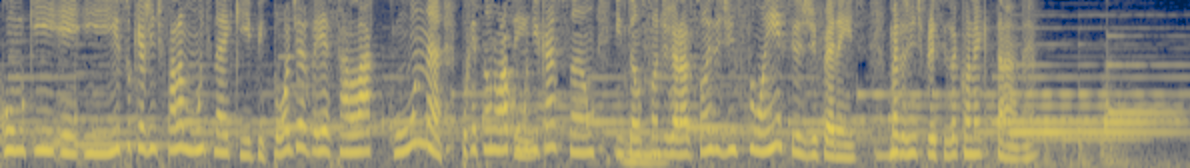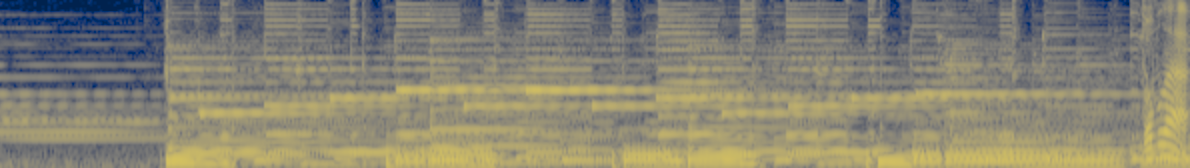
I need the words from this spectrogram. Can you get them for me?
como que. E, e isso que a gente fala muito na equipe. Pode haver essa lacuna, porque senão não há Sim. comunicação. Então, são de gerações e de influências diferentes. Mas a gente precisa conectar, né? Vamos lá.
